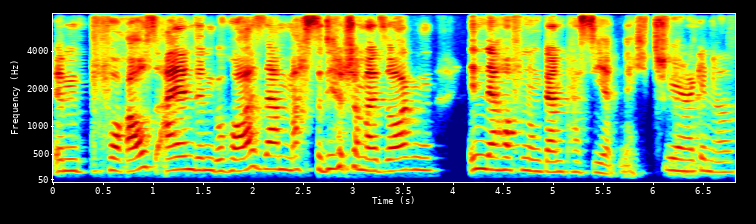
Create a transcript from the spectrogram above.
im vorauseilenden Gehorsam machst du dir schon mal Sorgen in der Hoffnung, dann passiert nichts. Ja, genau.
